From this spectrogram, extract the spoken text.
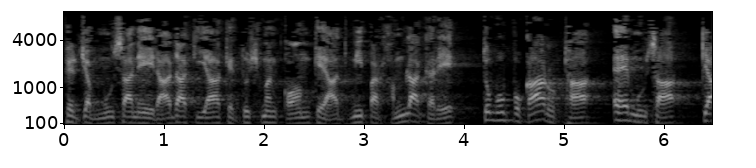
پھر جب موسا نے ارادہ کیا کہ دشمن قوم کے آدمی پر حملہ کرے، تو وہ پکار اٹھا، اے موسا، کیا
